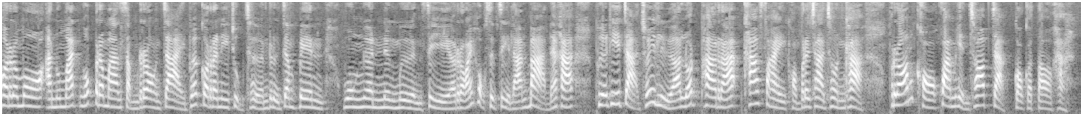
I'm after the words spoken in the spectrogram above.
คอรมออนุมัติงบประมาณสำรองจ่าย เพื่อกรณีฉุกเฉินหรือจำเป็นวงเงิน 1464 ล้านบาทนะคะ เพื่อที่จะช่วยเหลือลดภาระค่าไฟของประชาชนค่ะ พร้อมขอความเห็นชอบจากกกตค่ะ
